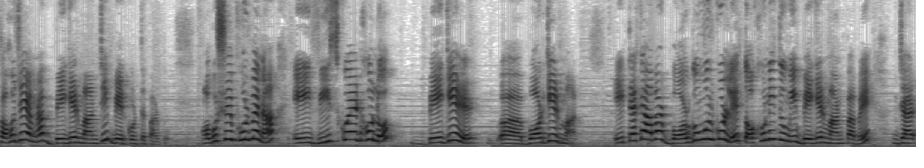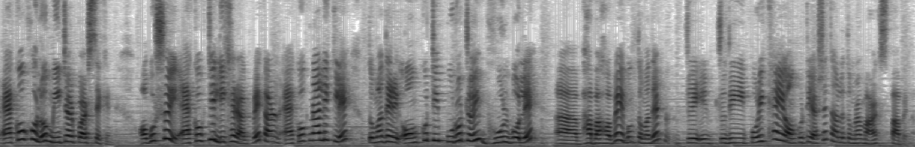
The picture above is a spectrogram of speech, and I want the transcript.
সহজেই আমরা বেগের মানটি বের করতে পারব। অবশ্যই ভুলবে না, এই ভি স্কোয়ার্ড হলো বেগের বর্গের মান। এটাকে আবার বর্গমূল করলে তখনই তুমি বেগের মান পাবে, যার একক হলো মিটার পার সেকেন্ড। অবশ্যই এককটি লিখে রাখবে, কারণ একক না লিখলে তোমাদের অঙ্কটি পুরোটাই ভুল বলে ভাবা হবে এবং তোমাদের যে, যদি পরীক্ষায় এই অঙ্কটি আসে তাহলে তোমরা মার্কস পাবে না।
